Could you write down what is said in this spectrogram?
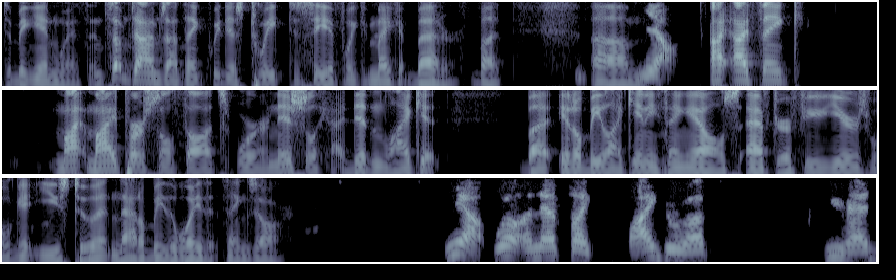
to begin with? And sometimes I think we just tweak to see if we can make it better. But um, Yeah. I, I think my my personal thoughts were initially I didn't like it, but it'll be like anything else. After a few years, we'll get used to it, and that'll be the way that things are. Yeah. Well, and that's like I grew up. You had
